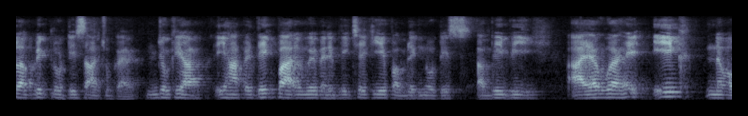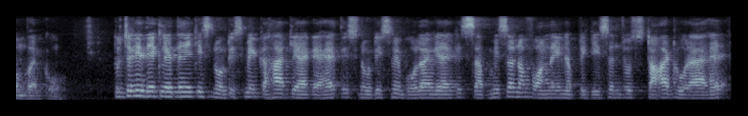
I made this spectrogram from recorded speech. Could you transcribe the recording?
पब्लिक नोटिस आ चुका है, जो कि आप यहाँ पे देख पा रहे होंगे मेरे पीछे की ये पब्लिक नोटिस अभी भी आया हुआ है एक नवंबर को। तो चलिए देख लेते हैं कि इस नोटिस में कहा क्या गया है। तो इस नोटिस में बोला गया है कि सबमिशन ऑफ़ ऑनलाइन एप्लीकेशन जो स्टार्ट हो रहा है,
